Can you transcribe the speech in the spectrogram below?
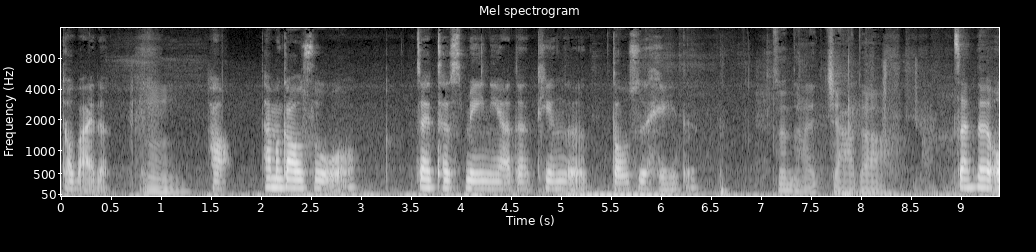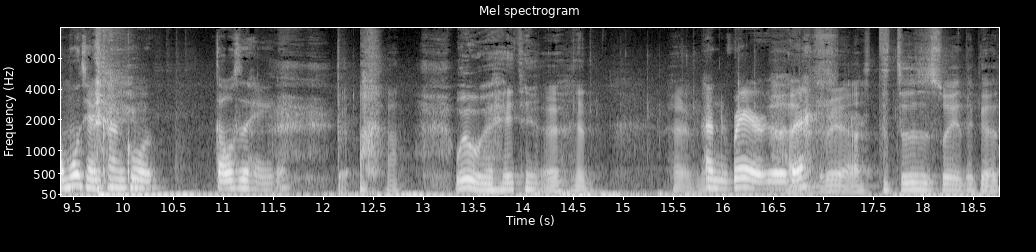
都白的。嗯，好，他们告诉我，在 Tasmania 的天鹅都是黑的，真的还假的、啊？真的，我目前看过都是黑的，我以为黑天鹅很很很 rare，对不对？很 rare，这这是所以那个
